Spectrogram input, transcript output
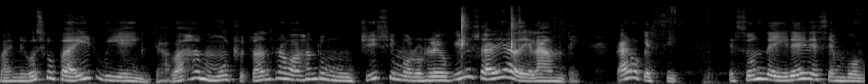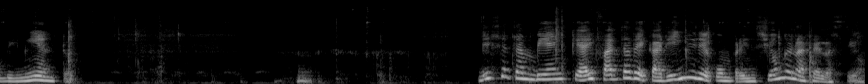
el negocio va a ir bien, trabajan mucho, están trabajando muchísimo, los leos quieren salir adelante, claro que sí, que son de ira y desenvolvimiento. Dice también que hay falta de cariño y de comprensión en la relación.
